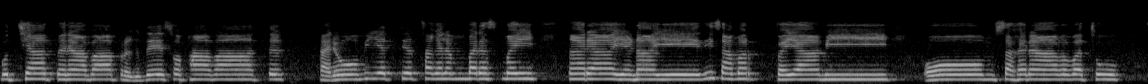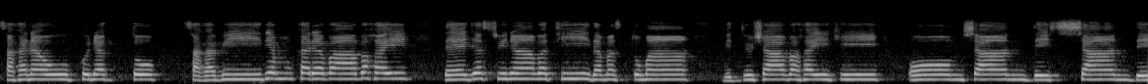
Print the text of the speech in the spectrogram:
ബുദ്ധ്യാത്മനാ വാ പ്രകൃതേ സ്വഭാവാത്. കരോമി യത്യത് സകലം പരസ്മൈ നാരായണായേതി സമർപ്പയാമി. ഓം സഹനാവവധു സഹനൗ ഭുനക്തു സഹവീര്യം കരവാവഹൈ തേജസ്വിനാവധീതമസ്തു മാ വിദ്യുഷാവഹൈ ഓം ശാന്തി ശാന്തി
